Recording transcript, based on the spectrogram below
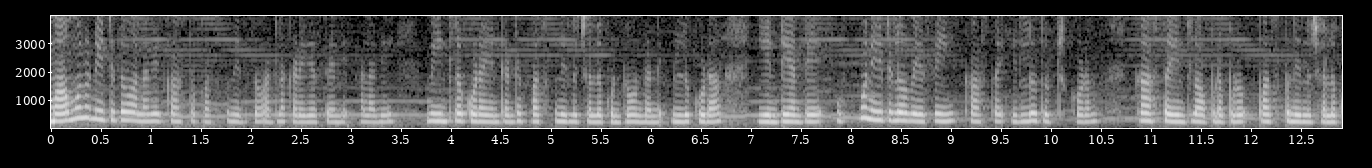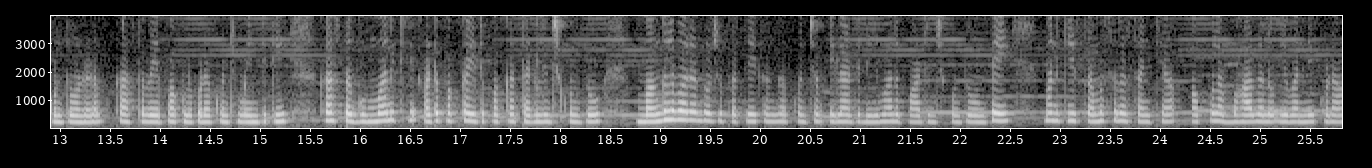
మామూలు నీటితో అలాగే కాస్త పసుపు నీటితో అట్లా కడిగేసేయండి. అలాగే మీ ఇంట్లో కూడా ఏంటంటే పసుపు నీళ్ళు చల్లుకుంటూ ఉండండి. ఇల్లు కూడా ఏంటి అంటే ఉప్పు నీటిలో వేసి కాస్త ఇల్లు తుడుచుకోవడం కాస్త ఇంట్లో అప్పుడప్పుడు పసుపు నీళ్ళు చల్లుకుంటూ ఉండడం కాస్త వేపాకులు కూడా కొంచెం ఇంటికి కాస్త గుమ్మానికి అటుపక్క ఇటుపక్క తగిలించుకుంటూ మంగళవారం రోజు ప్రత్యేకంగా కొంచెం ఇలాంటి నియమాలు పాటించుకుంటూ ఉంటే మనకి సమస్యల సంఖ్య అప్పుల బాధలు ఇవన్నీ కూడా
